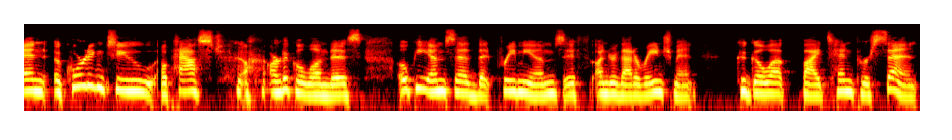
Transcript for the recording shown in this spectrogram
And according to a past article on this, OPM said that premiums, if under that arrangement, could go up by 10%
